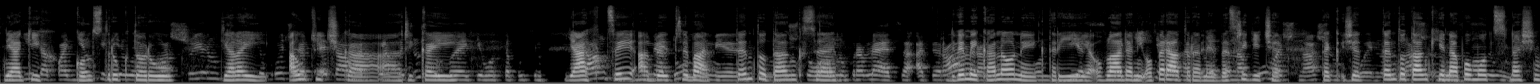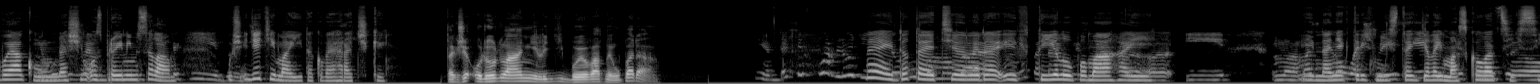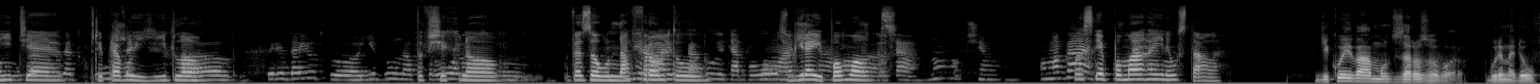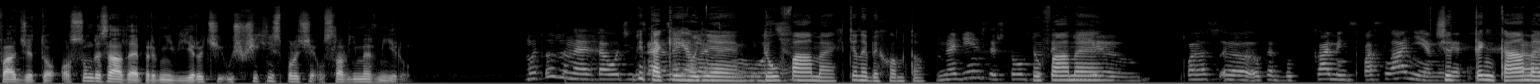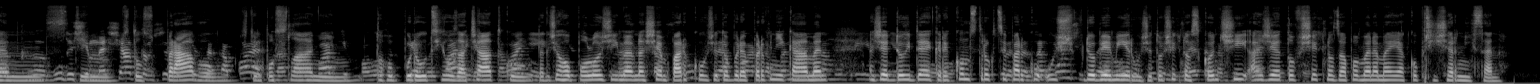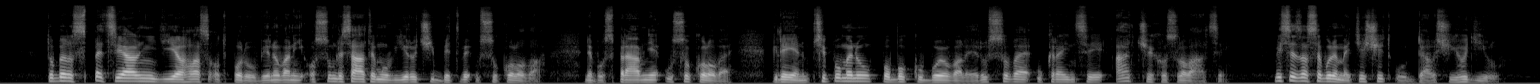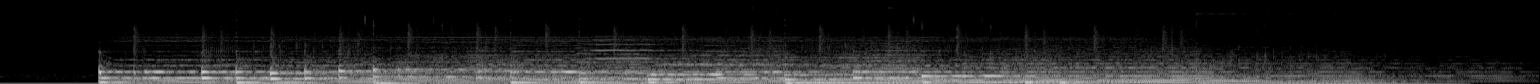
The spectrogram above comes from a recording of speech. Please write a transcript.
Z nějakých konstruktorů dělají autička a říkají, já chci, aby třeba tento tank se dvěmi kanony, který je ovládaný operátorem, je bez řidiče, takže tento tank je na pomoc našim vojákům, našim ozbrojeným silám. Už i děti mají takové hračky. Takže odhodlání lidí bojovat neupadá? Ne, doteď lidé i v týlu pomáhají. I na některých místech dělají maskovací sítě, připravují jídlo. To všechno vezou na frontu, sbírají pomoc. Vlastně pomáhají neustále. Děkuji vám moc za rozhovor. Budeme doufat, že to 81. výročí už všichni společně oslavíme v míru. My taky hodně doufáme, chtěli bychom to. Doufáme, že ten kámen s, tím, s tou zprávou, s tím posláním toho budoucího začátku, takže ho položíme v našem parku, že to bude první kámen a že dojde k rekonstrukci parku už v době míru, že to všechno skončí a že to všechno zapomeneme jako příšerný sen. To byl speciální díl Hlas odporu věnovaný 80. výročí bitvy u Sokolova, nebo správně u Sokolové, kde jen připomenu, po boku bojovali Rusové, Ukrajinci a Čechoslováci. My se zase budeme těšit u dalšího dílu. thank you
